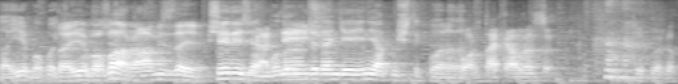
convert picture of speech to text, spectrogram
Dayı baba. Dayı olacak? baba Ramiz dayı. Bir şey diyeceğim. Bunu Kardeş. önceden geyiğini yapmıştık bu arada. Portakalısı. Çek bakalım.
